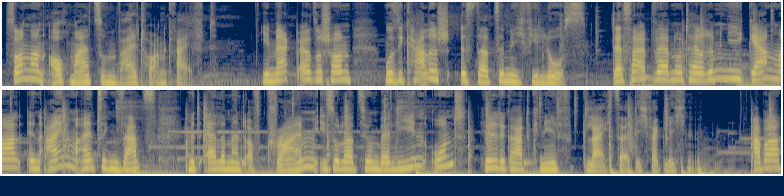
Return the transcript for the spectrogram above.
sondern auch mal zum Waldhorn greift. Ihr merkt also schon, musikalisch ist da ziemlich viel los. Deshalb werden Hotel Rimini gern mal in einem einzigen Satz mit Element of Crime, Isolation Berlin und Hildegard Knef gleichzeitig verglichen. Aber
